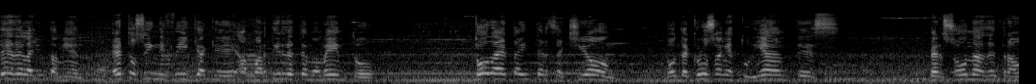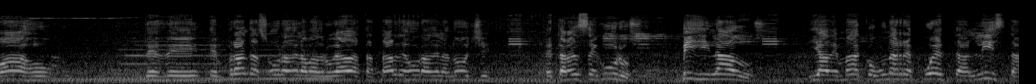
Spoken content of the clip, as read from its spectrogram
desde el ayuntamiento. Esto significa que a partir de este momento, toda esta intersección donde cruzan estudiantes, personas de trabajo, desde tempranas horas de la madrugada hasta tardes horas de la noche, estarán seguros, vigilados y además con una respuesta lista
